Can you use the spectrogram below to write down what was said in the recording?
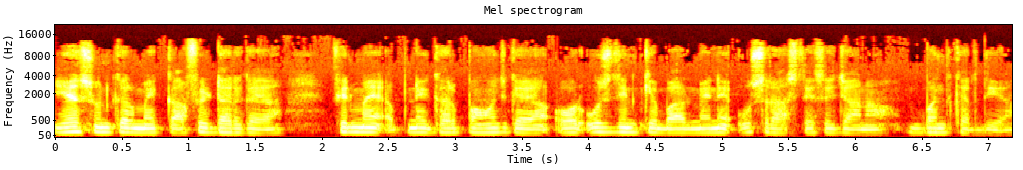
यह सुनकर मैं काफ़ी डर गया। फिर मैं अपने घर पहुँच गया और उस दिन के बाद मैंने उस रास्ते से जाना बंद कर दिया।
